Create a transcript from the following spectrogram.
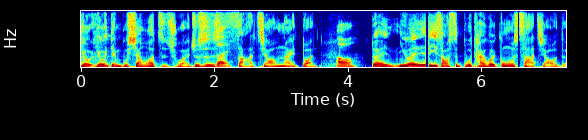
有 有一点不像，我要指出来，就是撒娇那一段。哦，对，因为低嫂是不太会跟我撒娇的。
